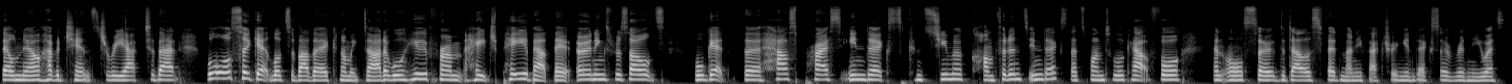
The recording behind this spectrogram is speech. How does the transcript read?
they'll now have a chance to react to that. We'll also get lots of other economic data. We'll hear from HP about their earnings results. We'll get the house price index, consumer confidence index, that's one to look out for, and also the Dallas Fed manufacturing index over in the US.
